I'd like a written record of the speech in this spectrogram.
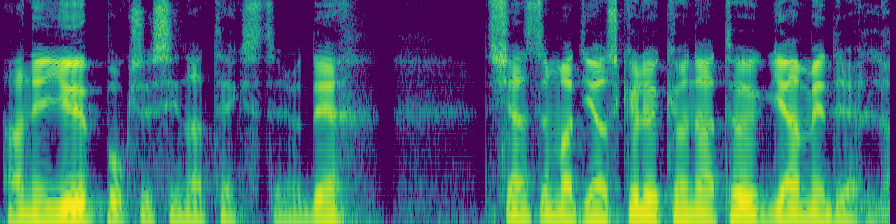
Han är djup också i sina texter och det... Det känns som att jag skulle kunna tugga med Drello.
